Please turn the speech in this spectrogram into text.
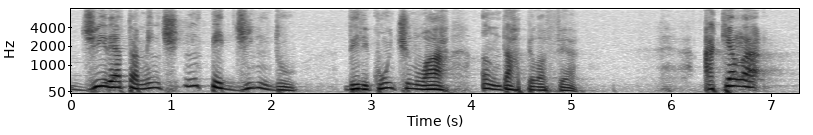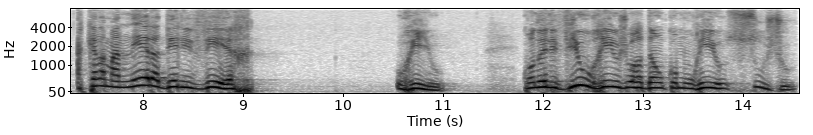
diretamente impedindo dele continuar a andar pela fé. Aquela, aquela maneira dele ver o rio, quando ele viu o rio Jordão como um rio sujo,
